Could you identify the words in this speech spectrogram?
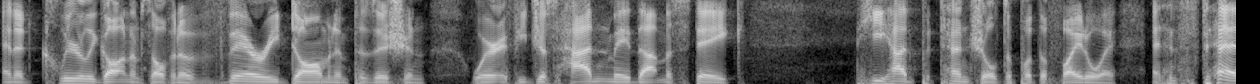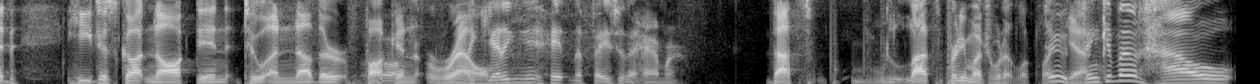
and had clearly gotten himself in a very dominant position where if he just hadn't made that mistake, he had potential to put the fight away. And instead, he just got knocked into another fucking realm. Like getting hit in the face with a hammer. that's that's pretty much what it looked like. Dude, yeah. think about how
